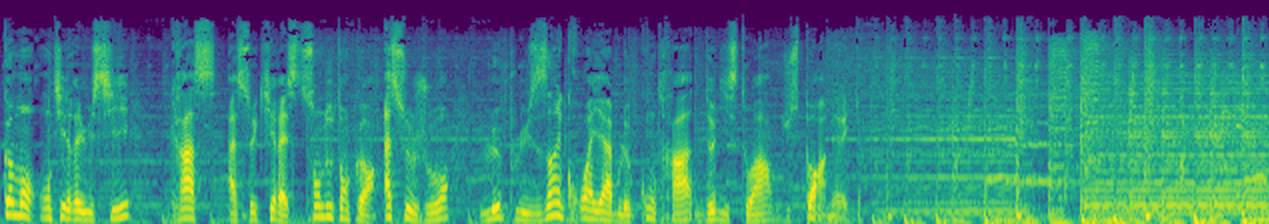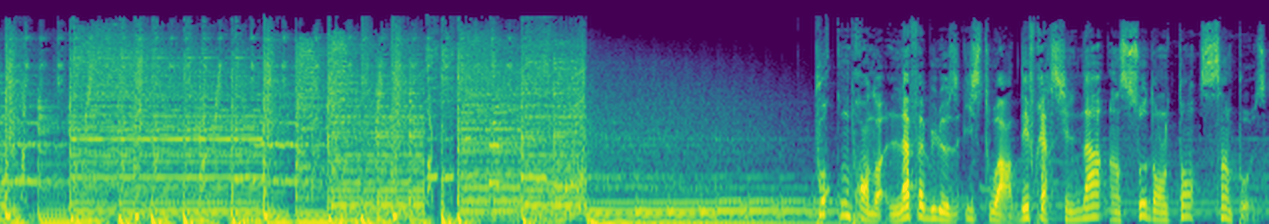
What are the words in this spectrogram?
Comment ont-ils réussi? Grâce à ce qui reste sans doute encore à ce jour le plus incroyable contrat de l'histoire du sport américain. Comprendre la fabuleuse histoire des frères Silna, un saut dans le temps s'impose.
